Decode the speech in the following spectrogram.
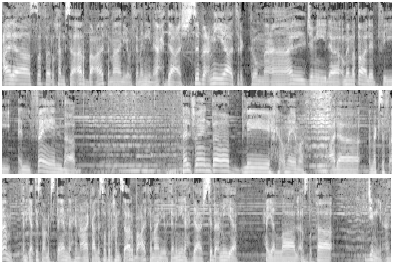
على صفر خمسة أربعة ثمانية وثمانين أحد سبعمية. أترككم مع الجميلة أميمة طالب في ألفين باب. ألفين باب لأميمة على Mix FM. أنت قاعد تسمع Mix PM. نحن معاك على صفر خمسة أربعة ثمانية وثمانين أحد سبعمية. حيا الله الأصدقاء جميعا.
